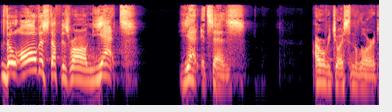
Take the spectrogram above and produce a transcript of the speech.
though all this stuff is wrong, yet, yet it says, I will rejoice in the Lord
